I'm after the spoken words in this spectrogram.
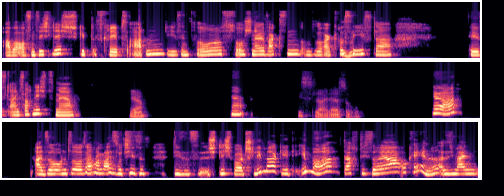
aber offensichtlich gibt es Krebsarten, die sind so, so schnell wachsend und so aggressiv, mhm. da hilft einfach nichts mehr. Ja. Ja. Ist leider so. Ja. Also und so, sagen wir mal, so dieses, dieses Stichwort schlimmer geht immer, dachte ich so, ja, okay, ne? Also ich meine,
